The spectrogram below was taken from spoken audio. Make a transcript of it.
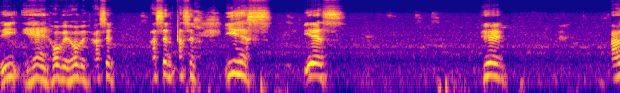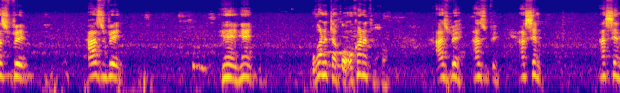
এই হ্যাঁ হবে হবে, আসেন আসেন আসেন। ইয়েস ইয়েস হ্যাঁ আসবে আসবে। হ্যাঁ হ্যাঁ। ওখানে থাকো ওখানে থাকো। আসবে আসবে, আসেন আসেন।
